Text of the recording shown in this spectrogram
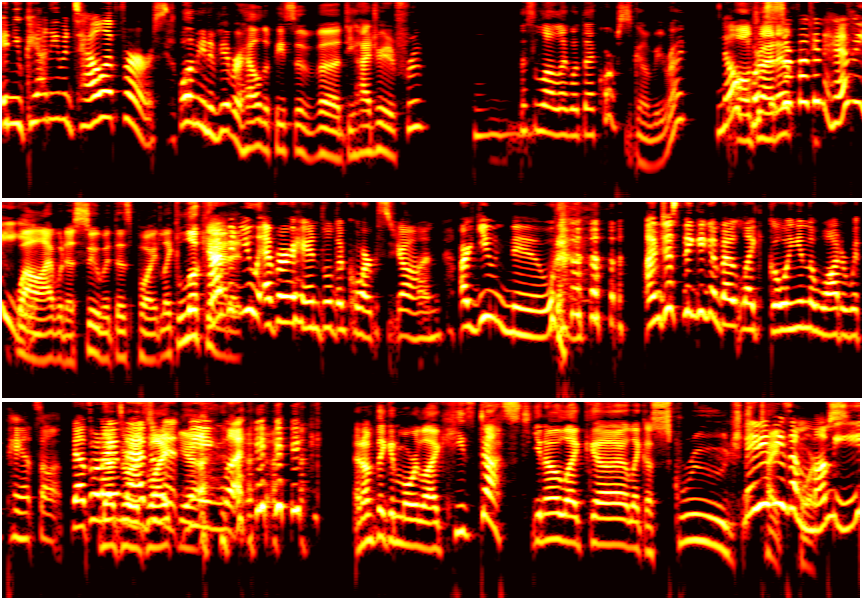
and you can't even tell at first. Well, I mean, have you ever held a piece of uh, dehydrated fruit? That's a lot like what that corpse is going to be, right? No, All dried corpses are fucking heavy. Well, I would assume at this point, like, look at it. Haven't you ever handled a corpse, John? Are you new? I'm just thinking about like going in the water with pants on. That's what That's I what imagine like, it yeah. being like. And I'm thinking more like he's dust, you know, like uh like a Scrooge. Maybe he's a corpse. mummy,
